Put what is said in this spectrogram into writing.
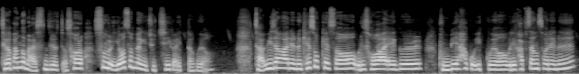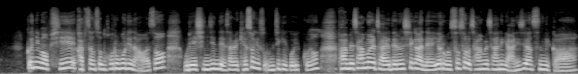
제가 방금 말씀드렸죠. 26명의 주치의가 있다고요. 자, 위장 안에는 계속해서 우리 소화액을 분비하고 있고요. 우리 갑상선에는 끊임없이 갑상선 호르몬이 나와서 우리의 신진대사를 계속해서 움직이고 있고요. 밤에 잠을 자야 되는 시간에 여러분 스스로 잠을 자는 게 아니지 않습니까?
